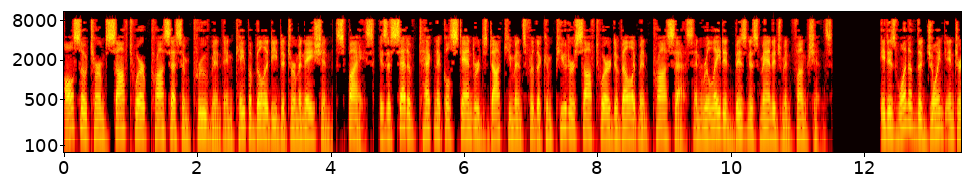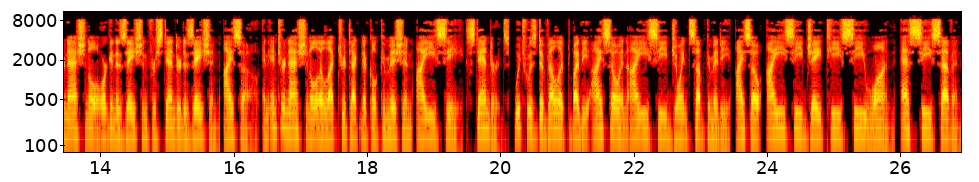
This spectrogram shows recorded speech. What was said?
also termed Software Process Improvement and Capability Determination (SPICE), is a set of technical standards documents for the computer software development process and related business management functions. It is one of the Joint International Organization for Standardization and International Electrotechnical Commission standards, which was developed by the ISO and IEC Joint Subcommittee. ISO IEC JTC1 SC7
